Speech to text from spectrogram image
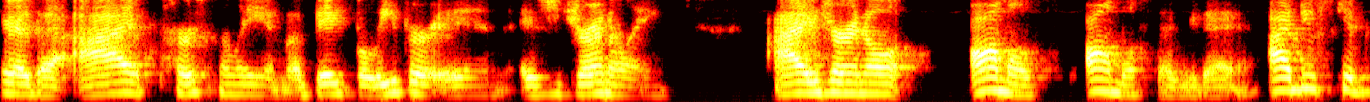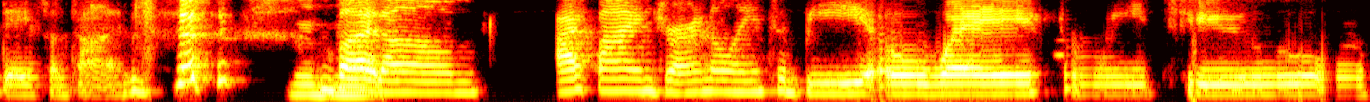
care that I personally am a big believer in is journaling. I journal almost almost every day. I do skip days sometimes. mm-hmm. But um I find journaling to be a way for me to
